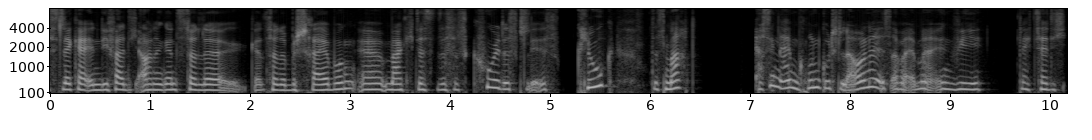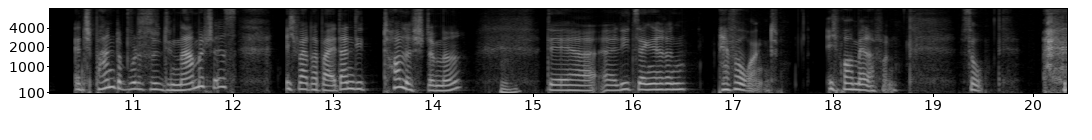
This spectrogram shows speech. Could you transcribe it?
Slacker Indie fand ich auch eine ganz tolle, ganz tolle Beschreibung. Äh, mag ich das, das ist cool, das ist klug, das macht erst in einem Grund gute Laune, ist aber immer irgendwie gleichzeitig entspannt, obwohl es so dynamisch ist. Ich war dabei. Dann die tolle Stimme mhm. der äh, Leadsängerin. Hervorragend. Ich brauche mehr davon. So.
